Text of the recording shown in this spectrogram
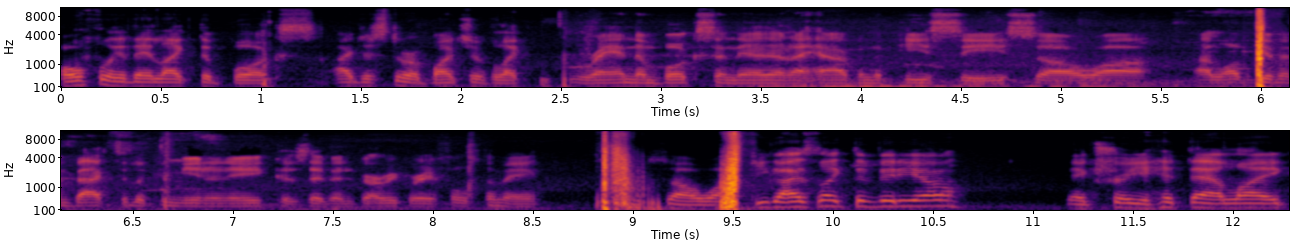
Hopefully they like the books. I just threw a bunch of like random books in there that I have in the PC, so uh, I love giving back to the community because they've been very grateful to me. So uh, if you guys like the video, make sure you hit that like,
